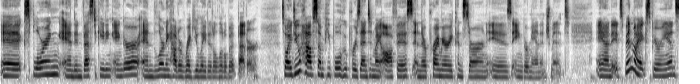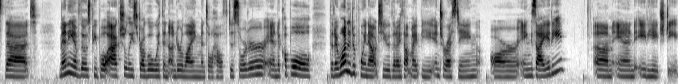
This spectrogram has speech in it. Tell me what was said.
exploring and investigating anger, and learning how to regulate it a little bit better. So, I do have some people who present in my office, and their primary concern is anger management. And it's been my experience that many of those people actually struggle with an underlying mental health disorder. And a couple that I wanted to point out to you that I thought might be interesting are anxiety um, and ADHD.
